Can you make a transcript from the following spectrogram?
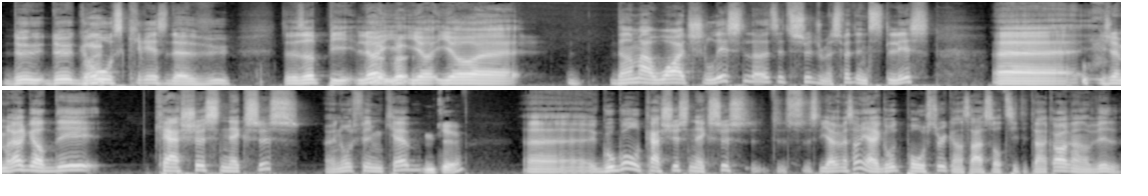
Deux, deux grosses crises de ça, puis là, il ouais. il y a... y a, euh, dans ma watch list, là, tu sais, tout de suite, je me suis fait une petite liste. Euh, J'aimerais regarder Cassius Nexus, un autre film Keb. Ok. Euh, Google Cassius Nexus. Il y avait, me semble qu'il y avait un gros poster quand ça a sorti. T'étais encore en ville.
